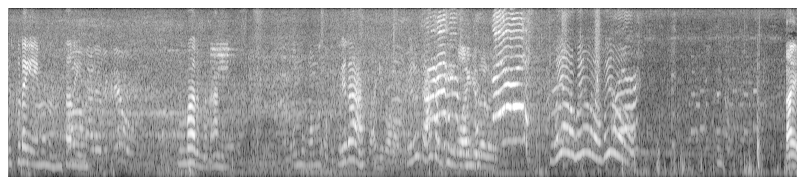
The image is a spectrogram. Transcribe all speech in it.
इकडे ये म्हणून तर येईन बर बर आले विरा विरू का करते वयो वयो वयो काय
